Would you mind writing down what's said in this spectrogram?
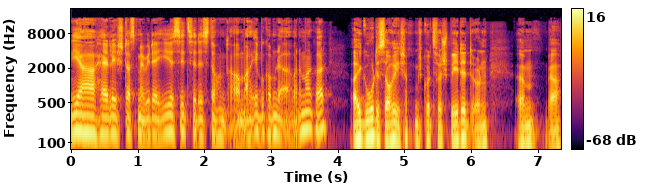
Ja, herrlich, dass wir wieder hier sitzen. Das ist doch ein Traum. Ach, ihr bekommt da, warte mal gerade. Ei, gut, sorry, ich habe mich kurz verspätet und ähm, ja,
